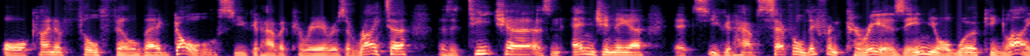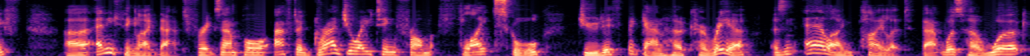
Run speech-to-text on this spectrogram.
or kind of fulfill their goals. You could have a career as a writer, as a teacher, as an engineer. It's, you could have several different careers in your working life. Uh, anything like that. For example, after graduating from flight school, Judith began her career as an airline pilot. That was her work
